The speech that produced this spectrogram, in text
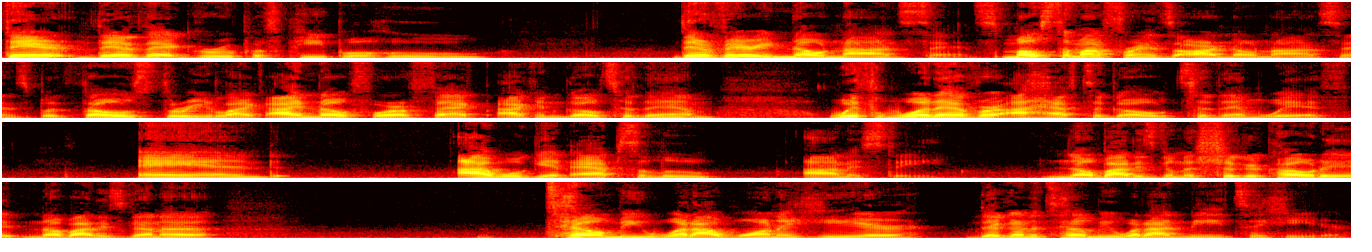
they're they're that group of people who they're very no nonsense. Most of my friends are no nonsense, but those three, like, I know for a fact I can go to them with whatever I have to go to them with, and I will get absolute honesty. Nobody's going to sugarcoat it, nobody's going to tell me what I want to hear. They're going to tell me what I need to hear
